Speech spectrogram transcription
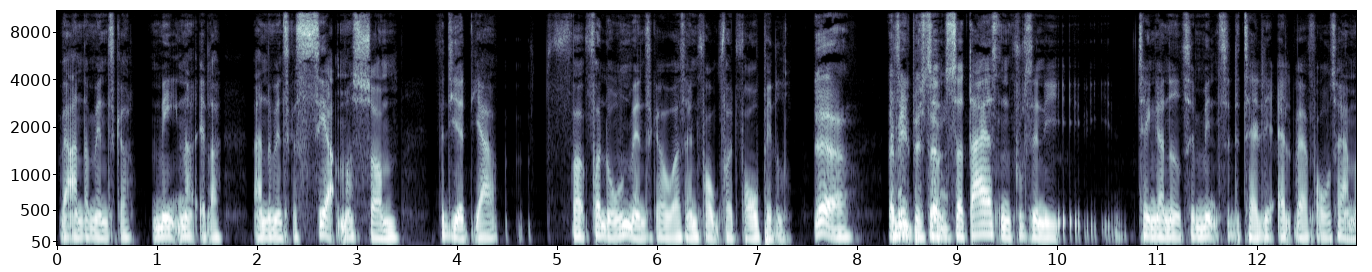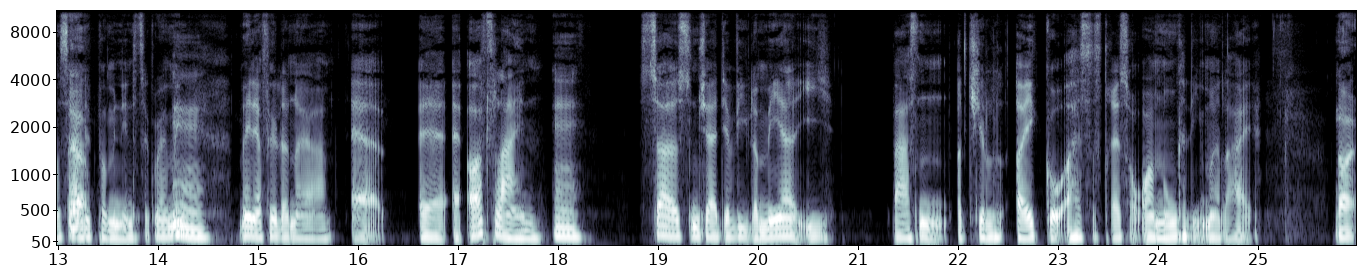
hvad andre mennesker mener, eller hvad andre mennesker ser mig som. Fordi at jeg for, for nogle mennesker jo også er en form for et forbillede. Ja, ja. Altså, helt bestemt. Så, så der er sådan fuldstændig tænker ned til mindste detalje alt, hvad jeg foretager mig, særligt ja. på min Instagram. Ikke? Mm. Men jeg føler, når jeg er, er, er offline, Mm. så synes jeg, at jeg hviler mere i bare sådan at chill, og ikke gå og have så stress over, om nogen kan lide mig eller ej. Nej.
